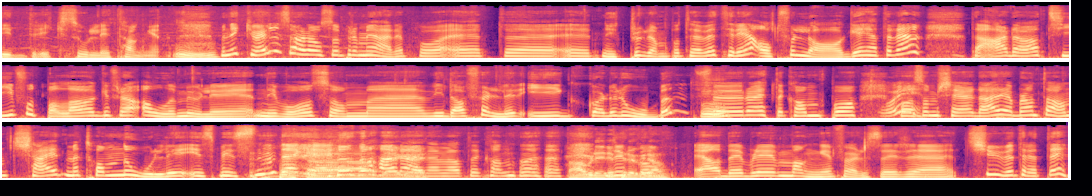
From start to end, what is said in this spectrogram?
Didrik Solli Tangen. Men i kveld så er det også premiere på et, et nytt program på TV3. Alt for laget heter det. Det er da ti fotballag fra alle mulige nivå som vi da følger i garderoben før og etter kamp, og Oi. hva som skjer der. Ja, blant annet Skeid med Tom Nordli i spissen. Det er gøy. Ja, det er regner jeg med at det kan Da blir det program. opp. Ja, det blir mange følelser. Eh, 2030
